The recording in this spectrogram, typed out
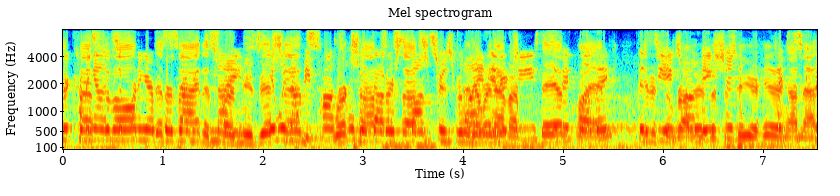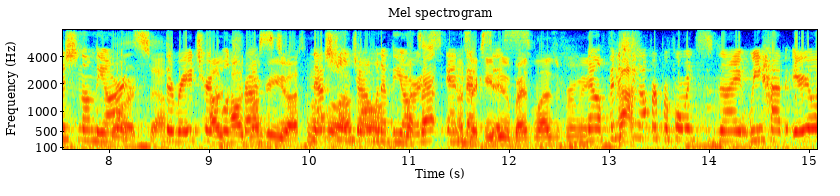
music for coming out and festival. supporting our This program side is for tonight. it would not be musicians, possible workshops without our and such. sponsors, And Reliant we're gonna Energy, our band Civic Lubbock, the Peterson CH Brothers, Foundation, is who you're hearing Texas Commission on the board, Arts, so. the Ray Charitable how drunk Trust, are you? I smell a National Endowment uh, of the What's Arts, that? and I said, can you do a for me? Now, finishing off our performances tonight, we have Aerial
